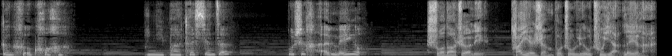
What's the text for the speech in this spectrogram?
更何况，你爸他现在不是还没有？”说到这里，他也忍不住流出眼泪来，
